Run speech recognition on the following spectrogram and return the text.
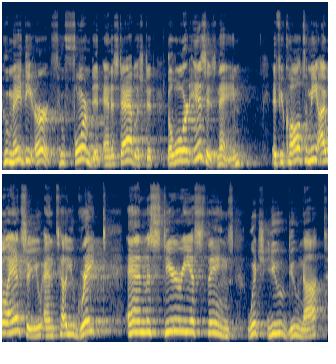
who made the earth, who formed it and established it. The Lord is his name. If you call to me, I will answer you and tell you great and mysterious things which you do not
